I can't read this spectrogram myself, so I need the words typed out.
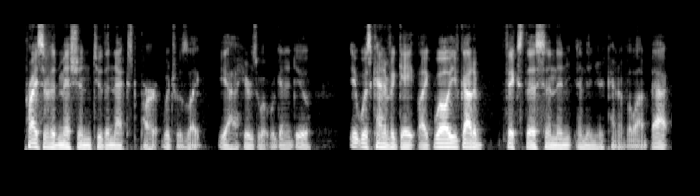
price of admission to the next part, which was like, yeah, here's what we're going to do. It was kind of a gate, like, well, you've got to fix this, and then and then you're kind of allowed back.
